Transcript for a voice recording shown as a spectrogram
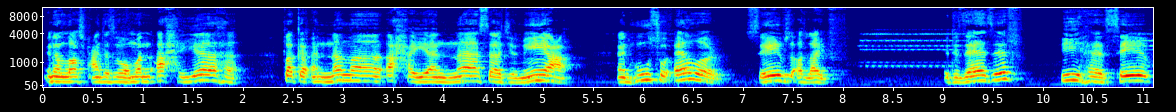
In Allah subhanahu wa ta'ala, فَكَأَنَّمَا النَّاسَ جَمِيعًا And whosoever saves a life, it is as if he has saved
